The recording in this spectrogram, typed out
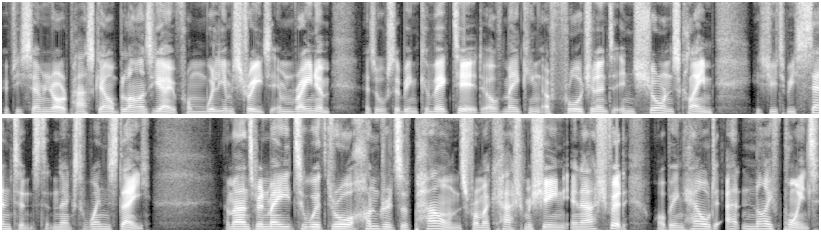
57 year old Pascal Blasio from William Street in Rainham has also been convicted of making a fraudulent insurance claim. He's due to be sentenced next Wednesday. A man's been made to withdraw hundreds of pounds from a cash machine in Ashford while being held at knife point.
